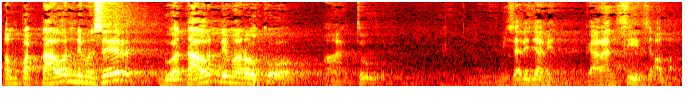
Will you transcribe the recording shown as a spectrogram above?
empat tahun di Mesir, dua tahun di Maroko, ah itu bisa dijamin, garansi insya Allah.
